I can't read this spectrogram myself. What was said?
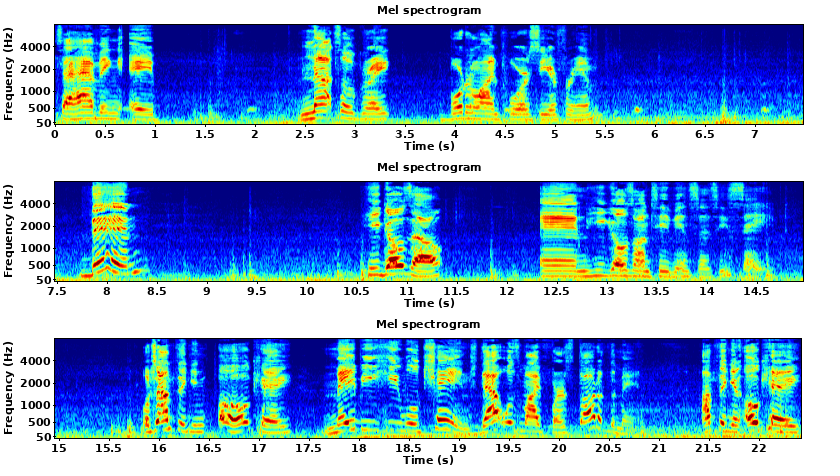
to having a not so great borderline porous year for him. Then he goes out and he goes on TV and says he's saved. Which I'm thinking, oh, okay, maybe he will change. That was my first thought of the man. I'm thinking, okay,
